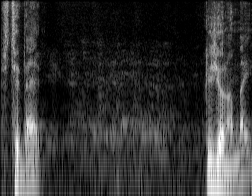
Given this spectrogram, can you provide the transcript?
It's too bad. Because you're not me.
